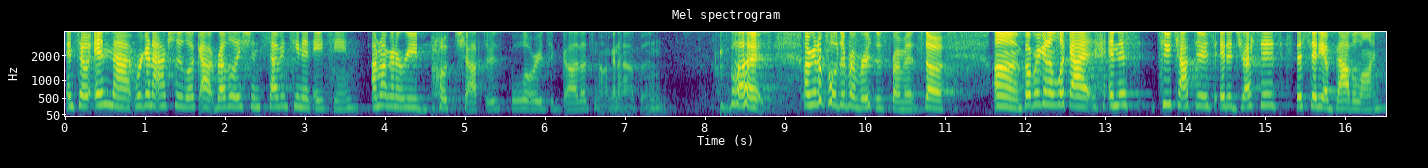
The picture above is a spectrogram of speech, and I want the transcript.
And so, in that, we're going to actually look at Revelation 17 and 18. I'm not going to read both chapters. Glory to God, that's not going to happen. But I'm going to pull different verses from it. So, um, but we're going to look at, in this two chapters, it addresses the city of Babylon.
